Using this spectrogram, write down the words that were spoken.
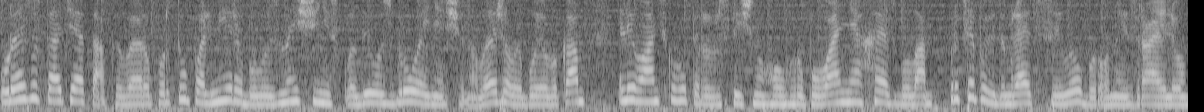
У результаті атаки в аеропорту Пальміри були знищені склади озброєння, що належали бойовикам ліванського терористичного угрупування Хезбола. Про це повідомляють сили оборони Ізраїлю.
